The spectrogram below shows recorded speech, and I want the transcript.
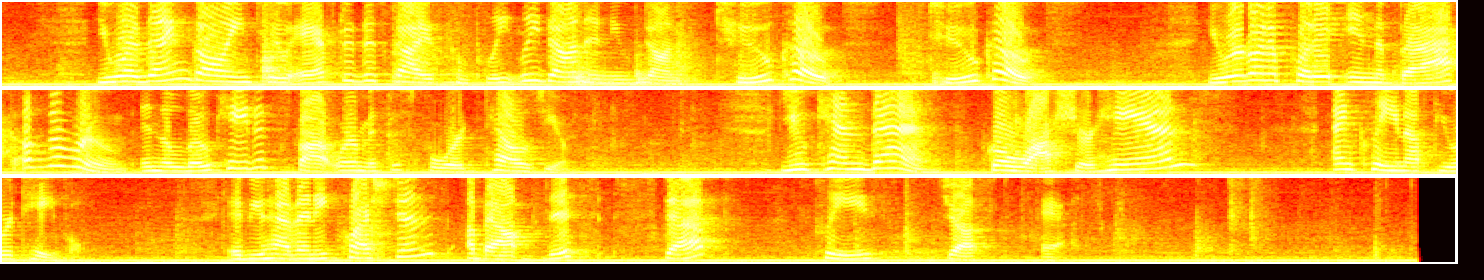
You are then going to, after this guy is completely done and you've done two coats, two coats, you are going to put it in the back of the room in the located spot where Mrs. Ford tells you. You can then go wash your hands and clean up your table. If you have any questions about this step, please just ask.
